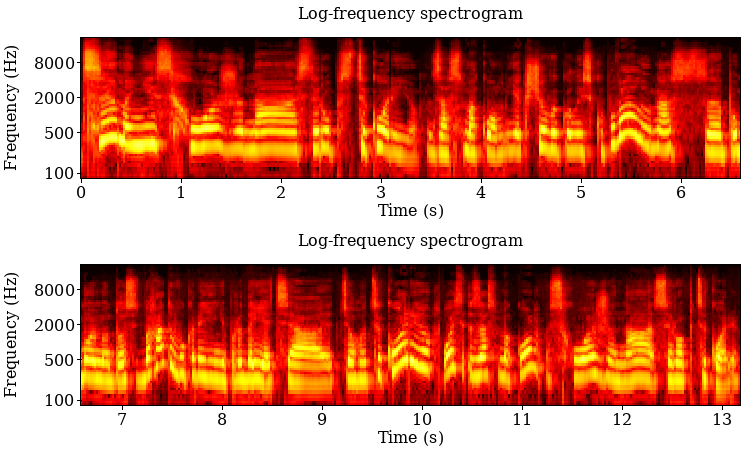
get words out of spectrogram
це мені схоже на сироп з цикорію за смаком. Якщо ви колись купували, у нас, е, по-моєму, досить багато в Україні продається цього цикорію. Ось за смаком схоже на сироп цикорію.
